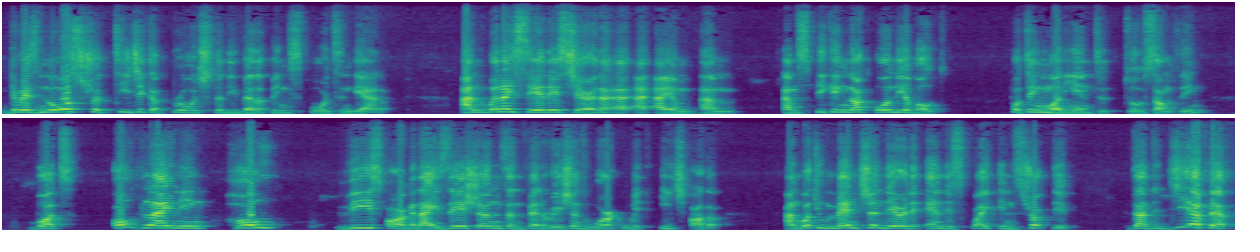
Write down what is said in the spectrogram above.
there is no strategic approach to developing sports in Guyana. And when I say this, Sharon, I, I, I am um, I'm speaking not only about putting money into to something, but outlining how these organizations and federations work with each other. And what you mentioned there at the end is quite instructive that the GFF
